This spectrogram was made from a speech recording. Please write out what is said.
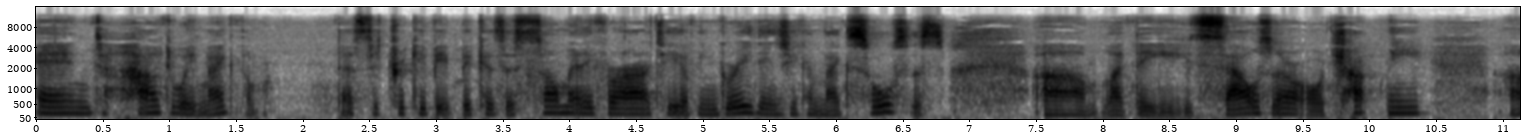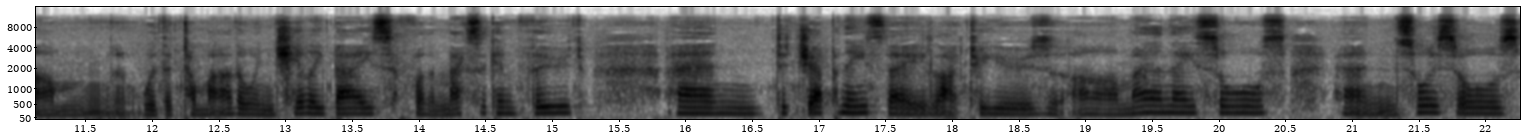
And how do we make them? That's the tricky bit because there's so many variety of ingredients you can make sauces, um, like the salsa or chutney um, with the tomato and chili base for the Mexican food. And the Japanese, they like to use uh, mayonnaise sauce and soy sauce.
